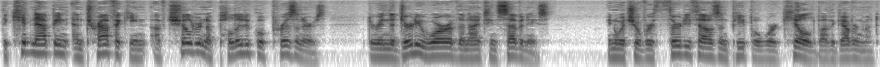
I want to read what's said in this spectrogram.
the kidnapping and trafficking of children of political prisoners during the dirty war of the 1970s, in which over 30,000 people were killed by the government.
